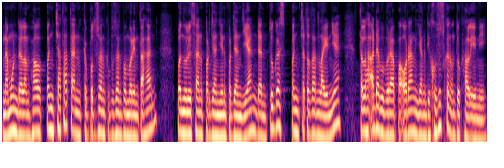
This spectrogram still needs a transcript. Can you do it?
namun dalam hal pencatatan keputusan-keputusan pemerintahan, penulisan perjanjian-perjanjian, dan tugas pencatatan lainnya, telah ada beberapa orang yang dikhususkan untuk hal ini.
